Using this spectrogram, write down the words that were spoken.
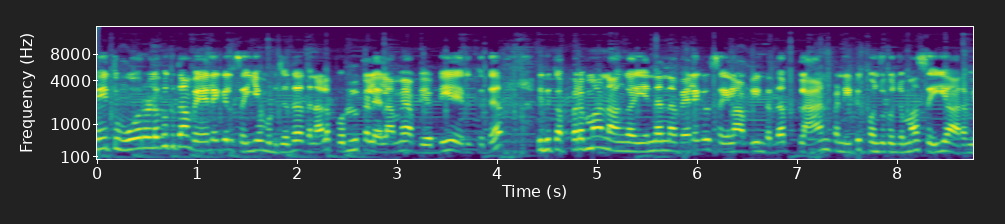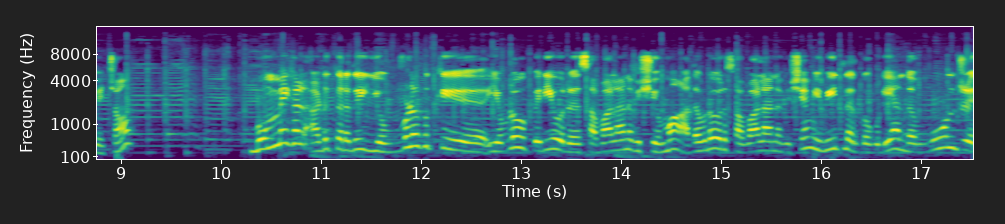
நேற்று ஓரளவுக்கு தான் வேலைகள் செய்ய முடிஞ்சது. அதனால பொருட்கள் எல்லாமே அப்படி அப்படியே இருக்குது. இதுக்கப்புறமா நாங்கள் என்னென்ன வேலைகள் செய்யலாம் அப்படின்றத பிளான் பண்ணிட்டு கொஞ்சம் கொஞ்சமாக செய்ய ஆரம்பித்தோம் பொம்மைகள் அடுக்கிறது எவ்வளவுக்கு எவ்வளவு பெரிய ஒரு சவாலான விஷயமோ அதை விட ஒரு சவாலான விஷயம் வீட்டில் இருக்கக்கூடிய அந்த மூன்று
